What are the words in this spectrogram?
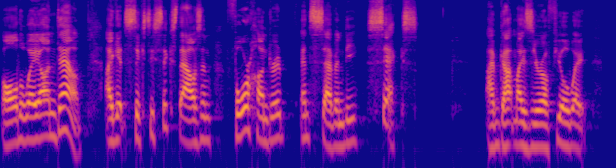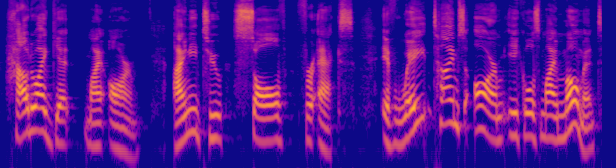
all the way on down. I get 66,476. I've got my zero fuel weight. How do I get my arm? I need to solve for x. If weight times arm equals my moment,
